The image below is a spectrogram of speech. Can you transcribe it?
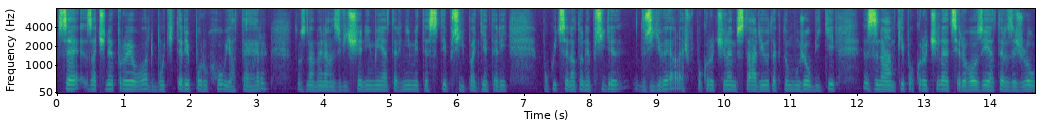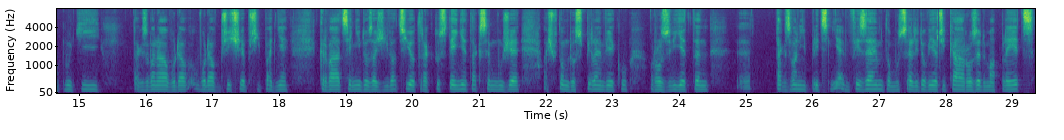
se začne projevovat buď tedy poruchou jater, to znamená zvýšenými jaterními testy, případně tedy pokud se na to nepřijde dříve, ale až v pokročilém stádiu, tak to můžou být i známky pokročilé cirhózy jater ze žloutnutí, takzvaná voda, voda v břiše, případně krvácení do zažívacího traktu. Stejně tak se může až v tom dospělém věku rozvíjet ten eh, takzvaný plicní emfizem, tomu se lidově říká rozedma plic.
